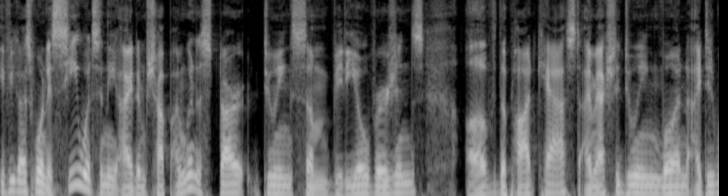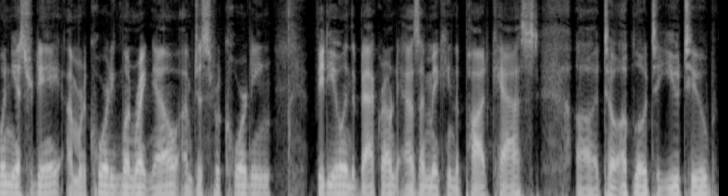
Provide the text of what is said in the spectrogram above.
if you guys want to see what's in the item shop, I'm going to start doing some video versions of the podcast. I'm actually doing one. I did one yesterday. I'm recording one right now. I'm just recording video in the background as I'm making the podcast uh, to upload to YouTube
